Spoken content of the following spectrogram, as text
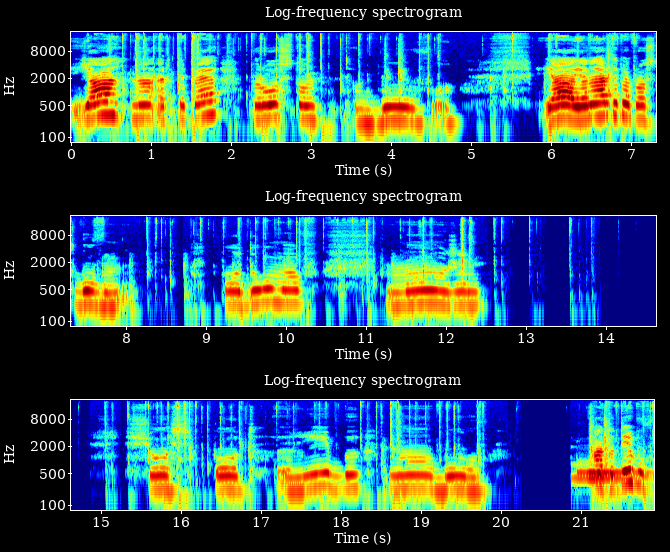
Я на РТП просто був. Я, я на РТП просто був. Подумав, може щось потрібно було. А, то ти був.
